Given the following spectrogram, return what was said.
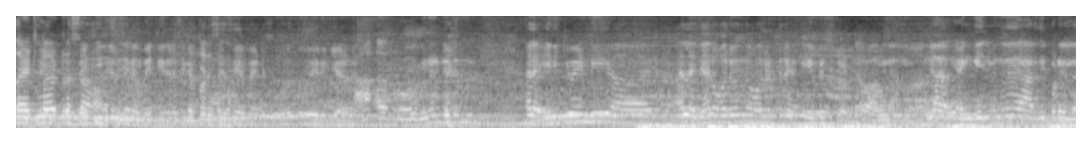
പോയിരിക്കുകയാണ്. ഡ്രസ്സാണ് അല്ല എനിക്ക് വേണ്ടി അല്ല ഞാൻ ഓരോന്ന് ഓരോരുത്തരെ ഏൽപ്പിച്ചിട്ടുണ്ട്. എൻഗേജ്മെന്റ് ഇല്ല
